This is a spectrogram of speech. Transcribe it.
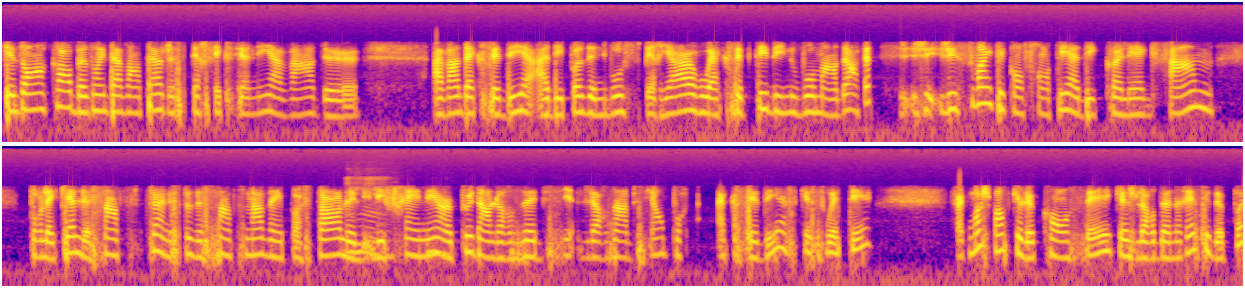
qu'ils ont encore besoin davantage de se perfectionner avant de avant d'accéder à, des postes de niveau supérieur ou accepter des nouveaux mandats. En fait, j'ai souvent été confrontée à des collègues femmes pour lesquels le sentiment, un espèce de sentiment d'imposteur les, les, freinait un peu dans leurs, leurs ambitions pour accéder à ce qu'elles souhaitaient. Fait que moi, je pense que le conseil que je leur donnerais, c'est de ne pas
